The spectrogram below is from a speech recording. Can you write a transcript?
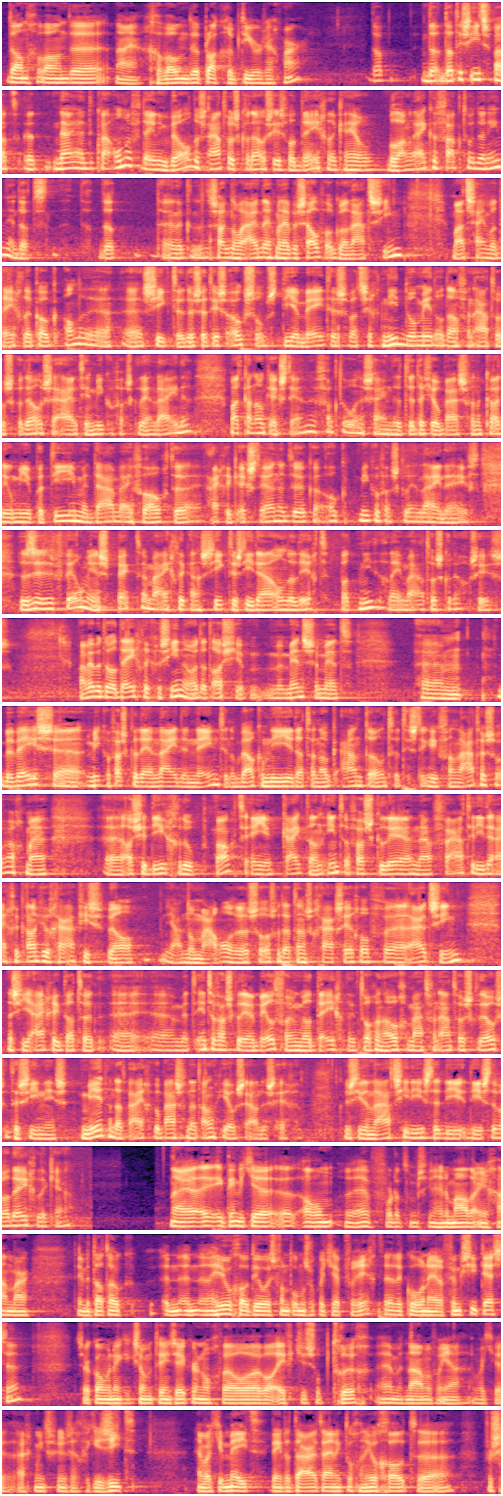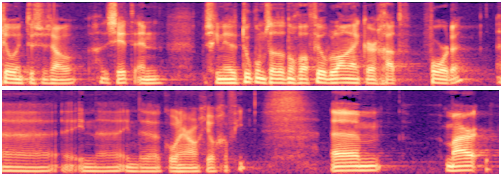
dan gewoon de, nou ja, gewoon de plakruptuur, zeg maar? Dat, dat, dat is iets wat, nou ja, qua onderverdeling wel. Dus atherosclerose is wel degelijk een heel belangrijke factor daarin. En dat, dat, dat, zal ik nog wel uitleggen, maar dat hebben we zelf ook wel laten zien. Maar het zijn wel degelijk ook andere uh, ziekten. Dus het is ook soms diabetes, wat zich niet door middel dan van atherosclerose uit in microvasculair lijden. Maar het kan ook externe factoren zijn. Dat, dat je op basis van een cardiomyopathie met daarbij verhoogde eigenlijk externe drukken ook microvasculair lijden heeft. Dus er is veel meer spectrum eigenlijk aan ziektes die daaronder ligt, wat niet alleen maar atherosclerose is. Maar we hebben het wel degelijk gezien hoor, dat als je mensen met um, bewezen microvasculair lijden neemt, en op welke manier je dat dan ook aantoont, dat is denk ik van later zorg. Maar uh, als je die groep pakt en je kijkt dan intervasculair naar vaten die er eigenlijk angiografisch wel ja, normaal, eh, zoals we dat dan zo graag zeggen, of uitzien, dan zie je eigenlijk dat er met intervasculaire beeldvorming wel degelijk toch een hoge maat van atherosclerose te zien is. Meer dan dat we eigenlijk op basis van het angio zouden zeggen. Dus die relatie die is er, die, die is er wel degelijk, ja. Nou ja, ik denk dat je eh, al, hè, voordat we misschien helemaal daarin gaan, maar ik denk dat dat ook een, een, heel groot deel is van het onderzoek wat je hebt verricht, de coronaire functietesten. Dus daar komen we denk ik zo meteen zeker nog wel, eh, wel eventjes op terug. Hè, met name van ja, wat je eigenlijk misschien zegt, wat je ziet en wat je meet. Ik denk dat daar uiteindelijk toch een heel groot uh, verschil in tussen zou zitten. En misschien in de toekomst dat het nog wel veel belangrijker gaat worden in, in de coronaire angiografie. Um, maar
